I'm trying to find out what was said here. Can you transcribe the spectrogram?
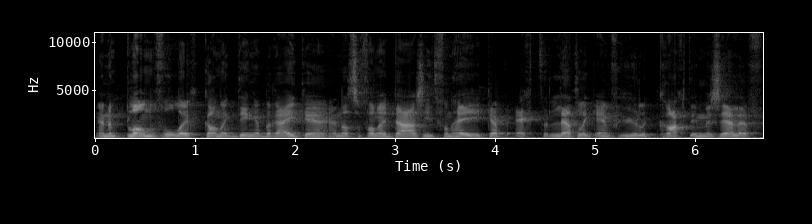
en een plan volg, kan ik dingen bereiken. En dat ze vanuit daar ziet van hé, hey, ik heb echt letterlijk en figuurlijk kracht in mezelf.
